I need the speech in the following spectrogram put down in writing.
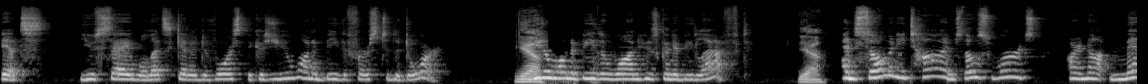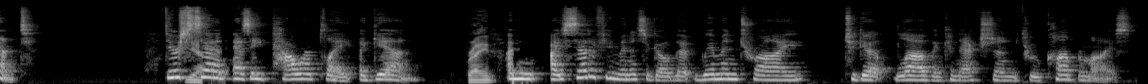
it's you say, well, let's get a divorce because you want to be the first to the door. Yeah. You don't want to be the one who's going to be left. Yeah. And so many times those words are not meant. They're yeah. said as a power play again. Right. I mean, I said a few minutes ago that women try to get love and connection through compromise.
